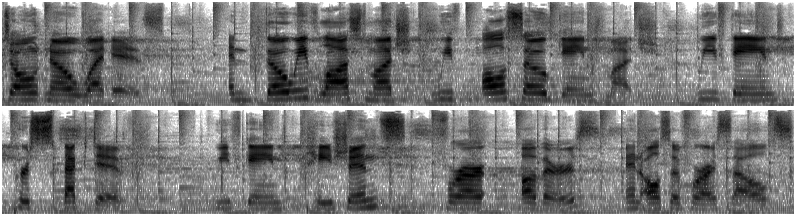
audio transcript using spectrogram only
don't know what is. And though we've lost much, we've also gained much. We've gained perspective, we've gained patience for our others and also for ourselves,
